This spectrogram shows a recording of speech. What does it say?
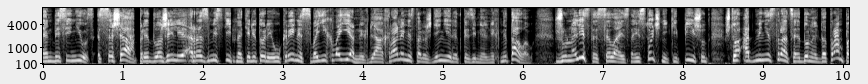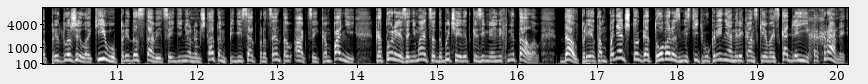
NBC News. США предложили разместить на территории Украины своих военных для охраны месторождений редкоземельных металлов. Журналисты, ссылаясь на источники, пишут, что администрация Дональда Трампа предложила Киеву предоставить Соединенным Штатам 50% акций компаний, которые занимаются добычей редкоземельных металлов, дав при этом понять, что готова разместить в Украине американские войска для их охраны,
